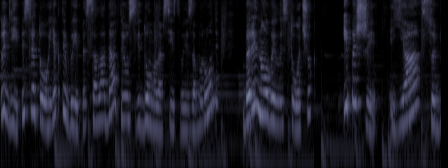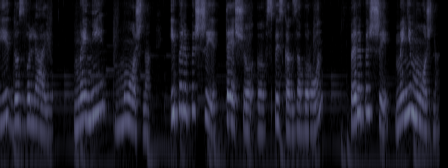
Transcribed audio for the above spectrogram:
Тоді, після того, як ти виписала, да, ти усвідомила всі свої заборони, бери новий листочок і пиши: Я собі дозволяю, мені можна. І перепиши те, що е, в списках заборон. Перепиши, мені можна.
